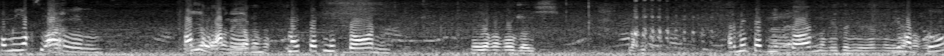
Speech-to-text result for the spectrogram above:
Umiyak si. Kasi ako, Aken, naiyak ako. may technique doon. Naiyak ako guys. Pero may technique doon. nakita nyo yan, You have to?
